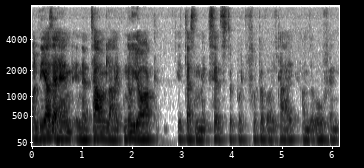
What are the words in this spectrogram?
On the other hand, in a town like New York, it doesn't make sense to put photovoltaic on the roof and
